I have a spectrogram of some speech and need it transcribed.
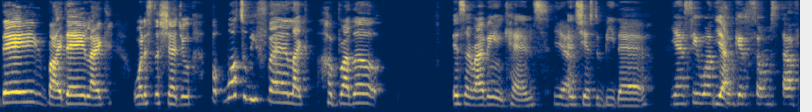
day by day like what is the schedule? But well to be fair like her brother is arriving in cairns Yeah. and she has to be there Yeah, she wants Yeah. to get some stuff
